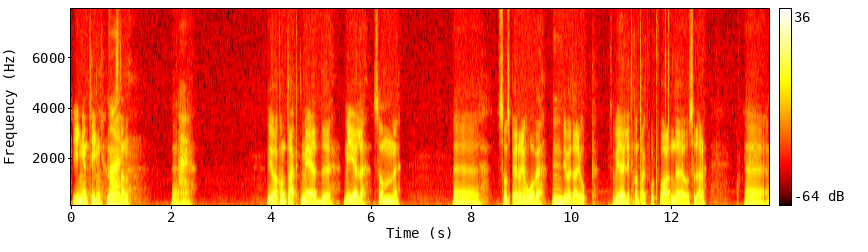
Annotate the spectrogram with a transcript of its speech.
ingenting Nej. nästan. Eh, jag har kontakt med Mele som, eh, som spelar i HV. Mm. Vi var där ihop. Så vi har lite kontakt fortfarande och sådär. Eh,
